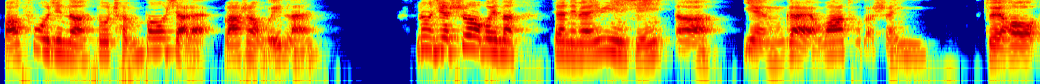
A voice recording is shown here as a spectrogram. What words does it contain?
把附近呢都承包下来，拉上围栏，弄些设备呢在里面运行啊，掩盖挖土的声音，最后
